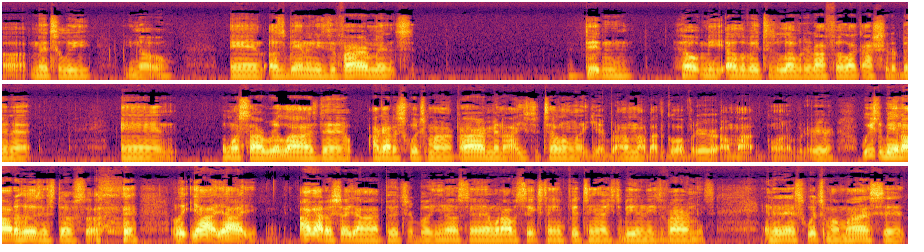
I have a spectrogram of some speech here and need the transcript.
uh, mentally, you know, and us being in these environments didn't help me elevate to the level that I feel like I should have been at. And once I realized that I got to switch my environment, I used to tell him like, "Yeah, bro, I'm not about to go over there. I'm not going over there." We used to be in all the hoods and stuff, so like, yeah, yeah. I gotta show y'all a picture, but you know what I'm saying. When I was 16, 15, I used to be in these environments, and it didn't switch my mindset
